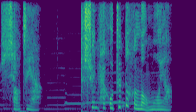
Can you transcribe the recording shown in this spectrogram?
小姐，这宣太后真的很冷漠呀！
